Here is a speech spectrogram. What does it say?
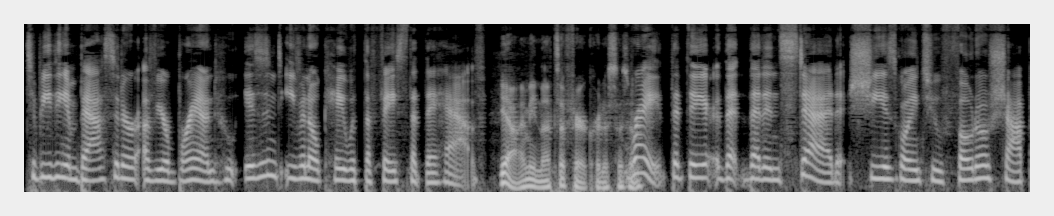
to be the ambassador of your brand who isn't even okay with the face that they have? yeah i mean that's a fair criticism Right. That they that that instead she is going to Photoshop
